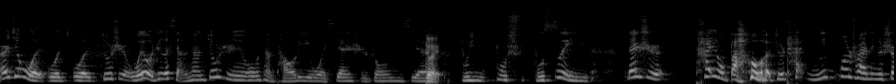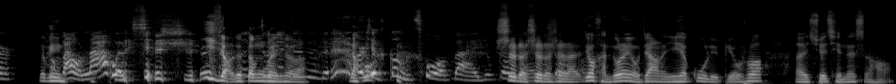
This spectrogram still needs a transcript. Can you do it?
而且我我我就是我有这个想象，就是因为我想逃离我现实中一些对不愉不不随意，但是他又把我就是他你一播出来那个声儿，又给你把我拉回了现实，一脚就蹬回去了。对对对对，而且更挫败，就更是的，是的，是的，就很多人有这样的一些顾虑，比如说，呃，学琴的时候，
